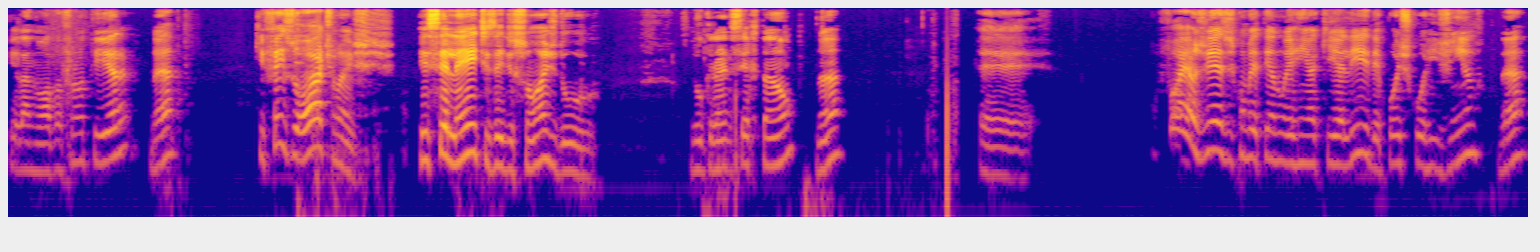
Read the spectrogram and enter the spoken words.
pela Nova Fronteira, né? que fez ótimas, excelentes edições do, do Grande Sertão. Né? É, foi às vezes cometendo um errinho aqui e ali, depois corrigindo. Né?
